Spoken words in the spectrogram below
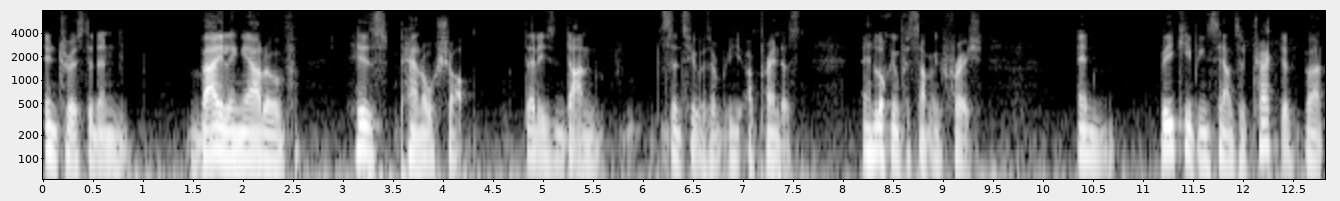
interested in bailing out of his panel shop that he's done since he was a, apprenticed and looking for something fresh. And beekeeping sounds attractive, but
